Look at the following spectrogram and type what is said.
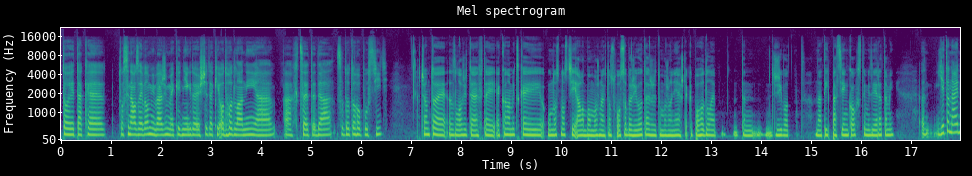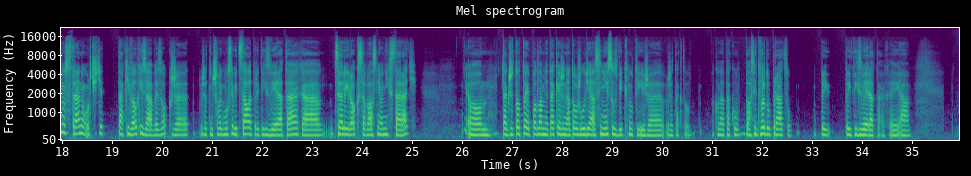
To je také, to si naozaj veľmi vážime, keď niekto je ešte taký odhodlaný a, a chce teda sa do toho pustiť. V čom to je zložité? V tej ekonomickej únosnosti alebo možno aj v tom spôsobe života, že to možno nie je až také pohodlné ten život na tých pasienkoch s tými zvieratami? Je to na jednu stranu určite taký veľký záväzok, že, že ten človek musí byť stále pri tých zvieratách a celý rok sa vlastne o nich starať. Um, takže toto je podľa mňa také, že na to už ľudia asi nie sú zvyknutí, že, že takto ako na takú vlastne tvrdú prácu pri, pri tých zvieratách. Hej. A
